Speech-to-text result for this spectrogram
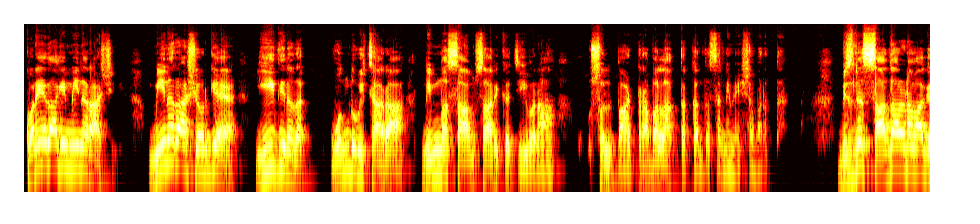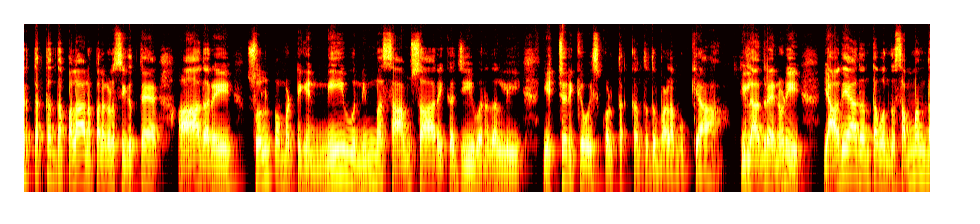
ಕೊನೆಯದಾಗಿ ಮೀನರಾಶಿ. ಮೀನರಾಶಿಯವ್ರಿಗೆ ಈ ದಿನದ ಒಂದು ವಿಚಾರ, ನಿಮ್ಮ ಸಾಂಸಾರಿಕ ಜೀವನ ಸ್ವಲ್ಪ ಟ್ರಬಲ್ ಆಗ್ತಕ್ಕಂಥ ಸನ್ನಿವೇಶ ಬರುತ್ತೆ. ಬಿಸ್ನೆಸ್ ಸಾಧಾರಣವಾಗಿರ್ತಕ್ಕಂಥ ಫಲಾನುಫಲಗಳು ಸಿಗುತ್ತೆ. ಆದರೆ ಸ್ವಲ್ಪ ಮಟ್ಟಿಗೆ ನೀವು ನಿಮ್ಮ ಸಾಂಸಾರಿಕ ಜೀವನದಲ್ಲಿ ಎಚ್ಚರಿಕೆ ವಹಿಸ್ಕೊಳ್ತಕ್ಕಂಥದ್ದು ಭಾಳ ಮುಖ್ಯ. ಇಲ್ಲಾಂದರೆ ನೋಡಿ, ಯಾವುದೇ ಆದಂಥ ಒಂದು ಸಂಬಂಧ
